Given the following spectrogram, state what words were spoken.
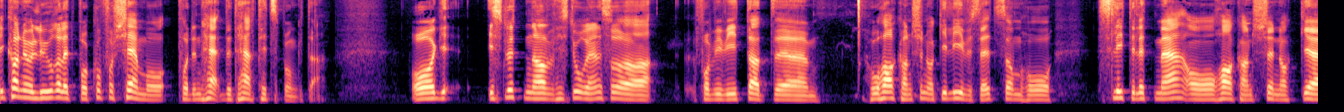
vi kan jo lure litt på hvorfor skjer det på denne, dette tidspunktet. Og I slutten av historien så får vi vite at uh, hun har kanskje noe i livet sitt som hun sliter litt med, og hun har kanskje noe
